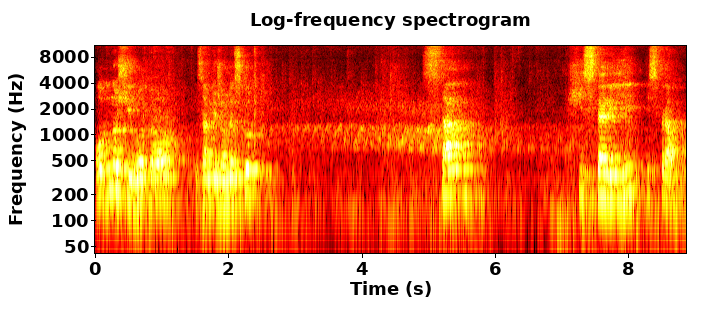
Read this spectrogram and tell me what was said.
Odnosiło to zamierzone skutki. Stan histerii i strachu.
